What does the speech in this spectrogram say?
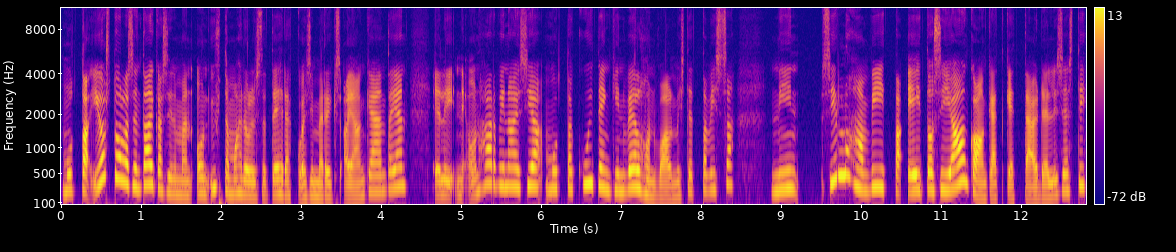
Mutta jos tuollaisen taikasilmän on yhtä mahdollista tehdä kuin esimerkiksi ajankääntäjän, eli ne on harvinaisia, mutta kuitenkin velhon valmistettavissa, niin silloinhan viitta ei tosiaankaan kätke täydellisesti,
